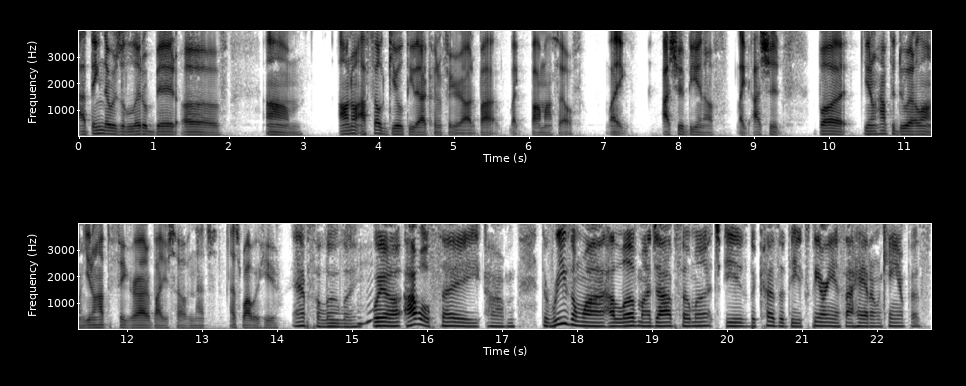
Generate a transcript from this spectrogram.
I think there was a little bit of, um, I don't know. I felt guilty that I couldn't figure out by like by myself. Like I should be enough. Like I should, but you don't have to do it alone. You don't have to figure it out by yourself, and that's that's why we're here. Absolutely. Well, I will say um, the reason why I love my job so much is because of the experience I had on campus.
